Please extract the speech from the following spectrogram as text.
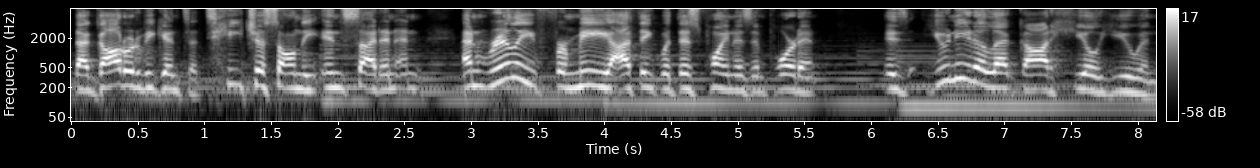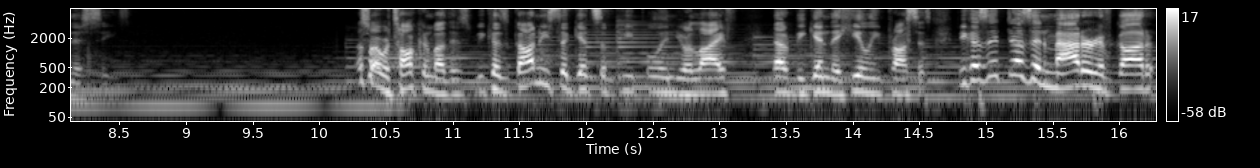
that God would begin to teach us on the inside. And, and, and really, for me, I think what this point is important is you need to let God heal you in this season. That's why we're talking about this, because God needs to get some people in your life that would begin the healing process. Because it doesn't matter if God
